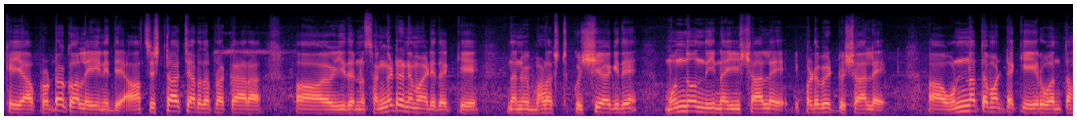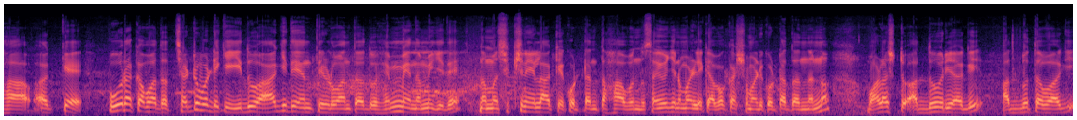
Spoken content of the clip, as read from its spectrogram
ಇಲಾಖೆಯ ಪ್ರೋಟೋಕಾಲ್ ಏನಿದೆ, ಆ ಶಿಷ್ಟಾಚಾರದ ಪ್ರಕಾರ ಇದನ್ನು ಸಂಘಟನೆ ಮಾಡಿದ್ದಕ್ಕೆ ನನಗೆ ಬಹಳಷ್ಟು ಖುಷಿಯಾಗಿದೆ. ಮುಂದೊಂದಿನ ಈ ಶಾಲೆ, ಪಡಬೆಟ್ಟು ಶಾಲೆ ಉನ್ನತ ಮಟ್ಟಕ್ಕೆ ಇರುವಂತಹ ಪೂರಕವಾದ ಚಟುವಟಿಕೆ ಇದು ಆಗಿದೆ ಅಂತ ಹೇಳುವಂಥದ್ದು ಹೆಮ್ಮೆ ನಮಗಿದೆ. ನಮ್ಮ ಶಿಕ್ಷಣ ಇಲಾಖೆ ಕೊಟ್ಟಂತಹ ಒಂದು ಸಂಯೋಜನೆ ಮಾಡಲಿಕ್ಕೆ ಅವಕಾಶ ಮಾಡಿಕೊಟ್ಟದನ್ನು ಭಾಳಷ್ಟು ಅದ್ಧೂರಿಯಾಗಿ ಅದ್ಭುತವಾಗಿ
